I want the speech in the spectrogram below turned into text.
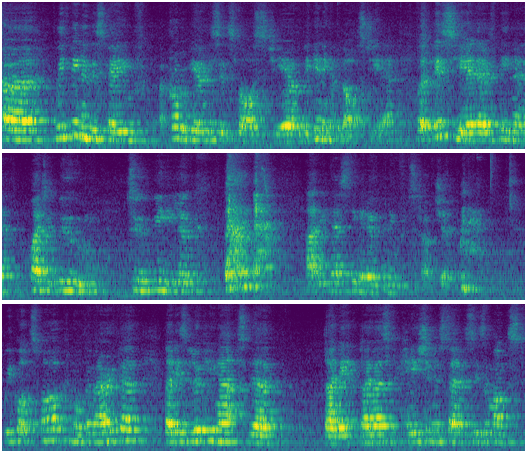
uh, we've been in this game probably only since last year, or the beginning of last year, but this year there's been a, quite a boom to really look at investing in open infrastructure. We've got SPARC North America that is looking at the diversification of services amongst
